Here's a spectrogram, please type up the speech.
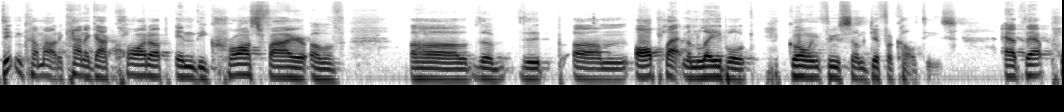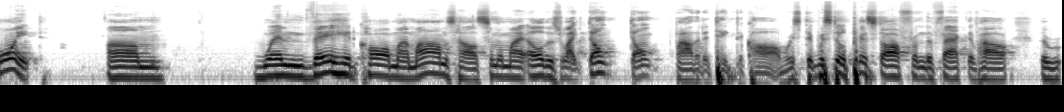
didn't come out. It kind of got caught up in the crossfire of uh, the the um, all platinum label going through some difficulties. At that point, um, when they had called my mom's house, some of my elders were like, "Don't, don't bother to take the call. We're, we st- we're still pissed off from the fact of how the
